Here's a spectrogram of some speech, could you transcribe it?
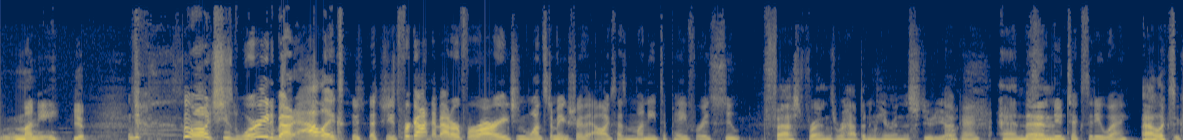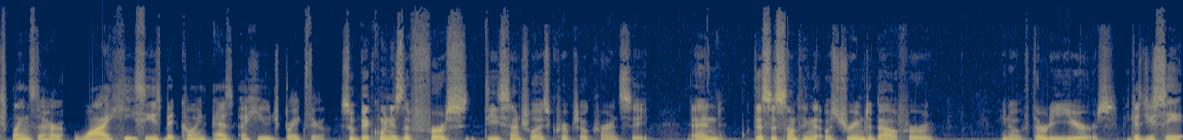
money. Yep. Well, she's worried about Alex. she's forgotten about her Ferrari. She wants to make sure that Alex has money to pay for his suit. Fast friends were happening here in the studio. Okay. And The then New Tech City way. Alex explains to her why he sees Bitcoin as a huge breakthrough. So Bitcoin is the first decentralized cryptocurrency, and this is something that was dreamed about for, you know, 30 years. Because you see,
